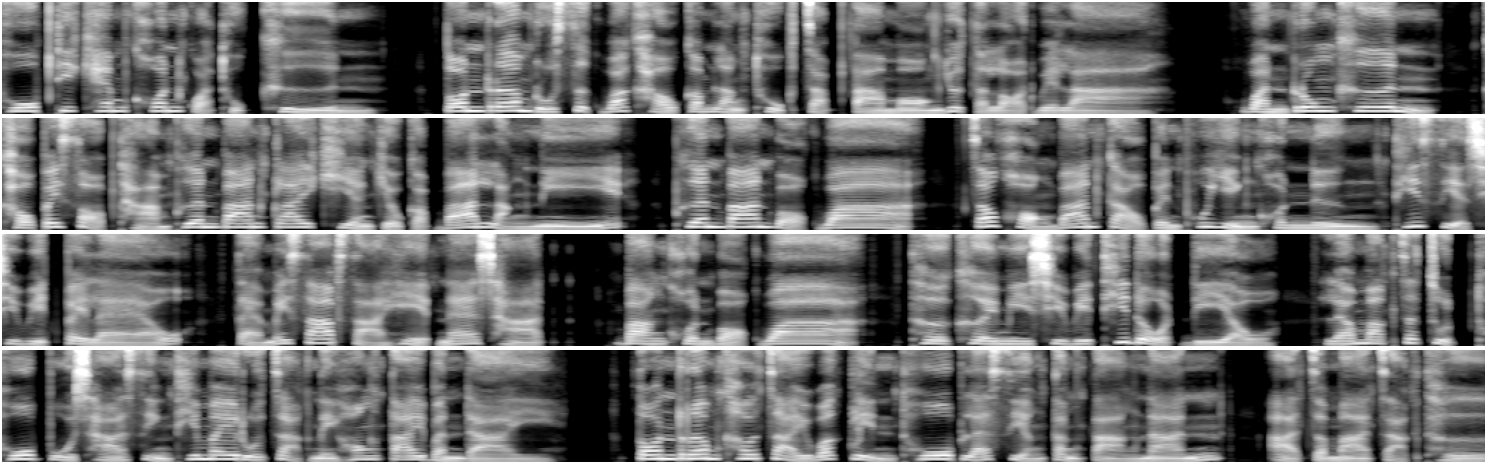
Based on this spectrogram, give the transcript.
ทูบที่เข้มข้นกว่าทุกคืน ต้นเริ่มรู้สึกว่าเขากำลังถูกจับตามองอยู่ตลอดเวลา วันรุ่งขึ้น เขาไปสอบถามเพื่อนบ้านใกล้เคียงเกี่ยวกับบ้านหลังนี้ เพื่อนบ้านบอกว่า เจ้าของบ้านเก่าเป็นผู้หญิงคนหนึ่งที่เสียชีวิตไปแล้ว แต่ไม่ทราบสาเหตุแน่ชัด บางคนบอกว่า เธอเคยมีชีวิตที่โดดเดี่ยว แล้วมักจะจุดธูปบูชาสิ่งที่ไม่รู้จักในห้องใต้บันไดต้นเริ่มเข้าใจว่ากลิ่นทูบและเสียงต่างๆนั้น อาจจะมาจากเธอ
